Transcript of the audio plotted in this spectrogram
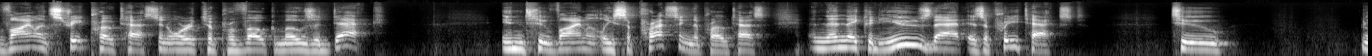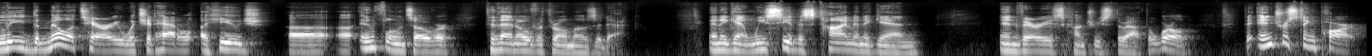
violent street protests in order to provoke Mossadegh into violently suppressing the protest. And then they could use that as a pretext to lead the military, which had had a, a huge uh, uh, influence over, to then overthrow Mossadegh. And again, we see this time and again in various countries throughout the world. The interesting part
